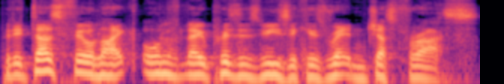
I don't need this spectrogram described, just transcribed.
but it does feel like all of No Prism's music is written just for us.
